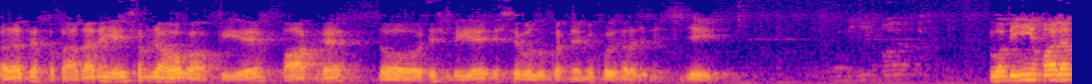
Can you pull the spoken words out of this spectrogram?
حضرت قطادہ نے یہی سمجھا ہوگا کہ یہ پاک ہے، تو اس لیے اس سے وضو کرنے میں کوئی حرج نہیں۔ جی۔ وبه قال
